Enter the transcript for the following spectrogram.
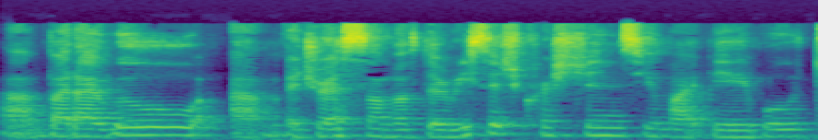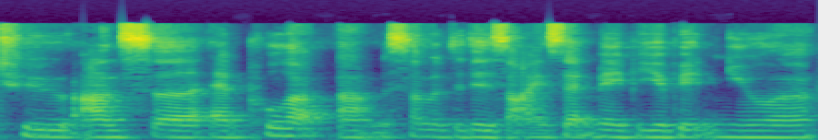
Uh, but I will um, address some of the research questions you might be able to answer and pull up um, some of the designs that may be a bit newer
